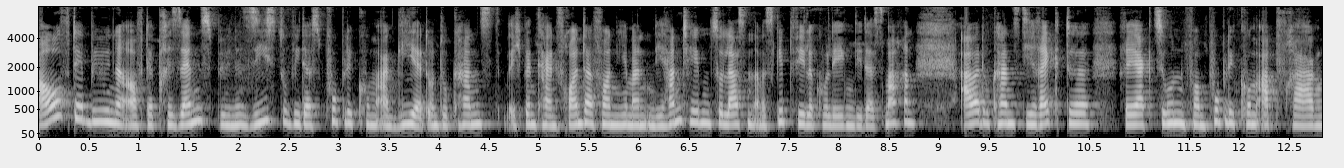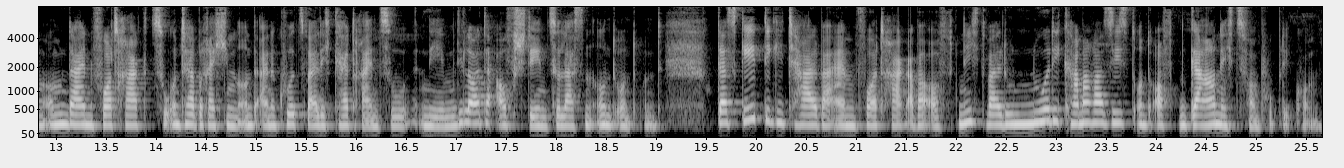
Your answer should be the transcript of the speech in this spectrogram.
Auf der Bühne, auf der Präsenzbühne siehst du, wie das Publikum agiert und du kannst, ich bin kein Freund davon, jemanden die Hand heben zu lassen, aber es gibt viele Kollegen, die das machen, aber du kannst direkte Reaktionen vom Publikum abfragen, um deinen Vortrag zu unterbrechen und eine Kurzweiligkeit reinzunehmen, die Leute aufstehen zu lassen und, und, und. Das geht digital bei einem Vortrag aber oft nicht, weil du nur die Kamera siehst und oft gar nichts vom Publikum.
